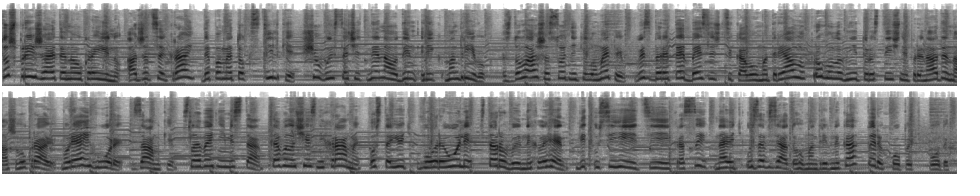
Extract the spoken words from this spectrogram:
Тож приїжджайте на Україну, адже це край, де пам'яток стільки, що вистачить не на один рік мандрівок. Здолавши сотні кілометрів, ви зберете безліч цікавого матеріалу про головні туристичні принади нашого краю: моря і гори, замки, славетні міста та величезні храми постають в ореолі старовинних легенд. Від усієї цієї краси навіть у завзятого мандрівника перехопить подих.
